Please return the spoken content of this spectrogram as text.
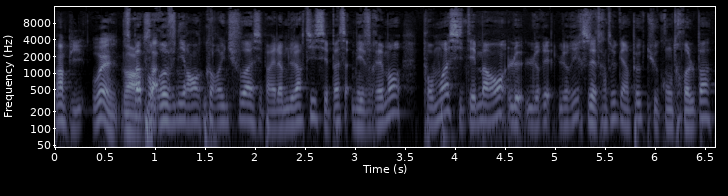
Non puis ouais C'est pas pour ça- revenir encore une fois, c'est pareil l'homme de l'artiste, c'est pas ça. Mais vraiment, pour moi, si t'es marrant, le, le, le rire, c'est un truc un peu que tu contrôles pas.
